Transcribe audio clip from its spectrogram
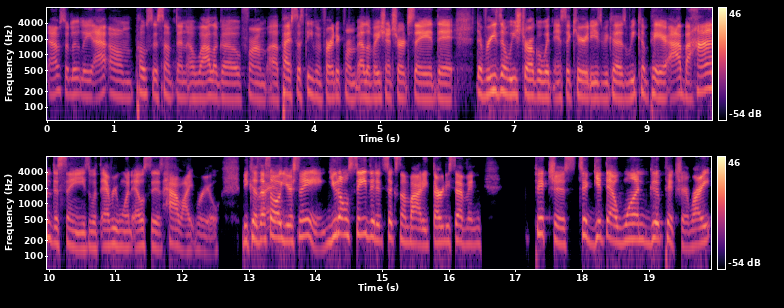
Absolutely. I um posted something a while ago from uh, Pastor Steven Furtick from Elevation Church said that the reason we struggle with insecurities because we compare our behind the scenes with everyone else's highlight reel. Because because right. that's all you're seeing. You don't see that it took somebody 37 pictures to get that one good picture, right?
